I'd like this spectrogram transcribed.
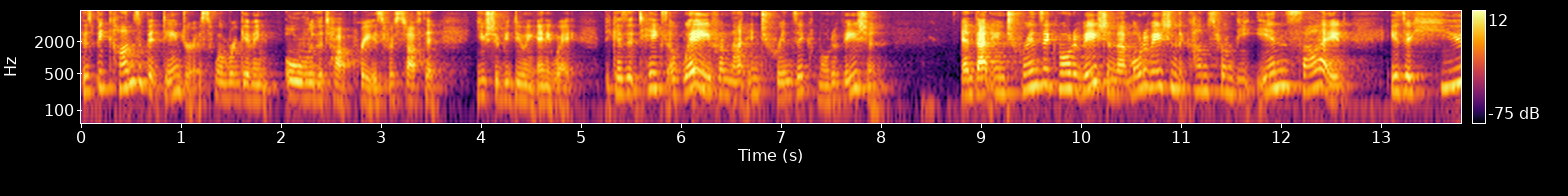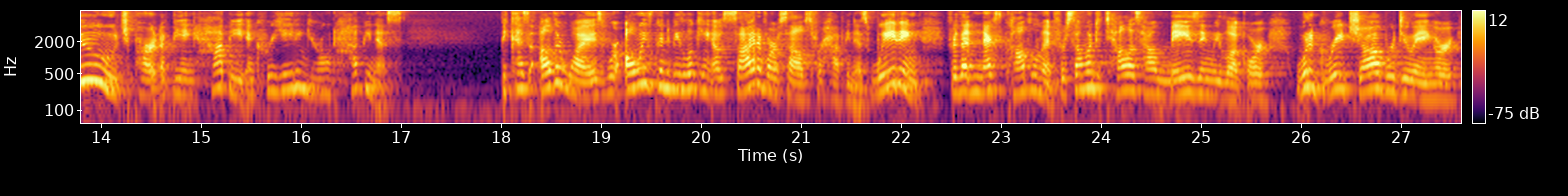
this becomes a bit dangerous when we're giving over the top praise for stuff that you should be doing anyway because it takes away from that intrinsic motivation. And that intrinsic motivation that motivation that comes from the inside is a huge part of being happy and creating your own happiness because otherwise we're always going to be looking outside of ourselves for happiness waiting for that next compliment for someone to tell us how amazing we look or what a great job we're doing or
